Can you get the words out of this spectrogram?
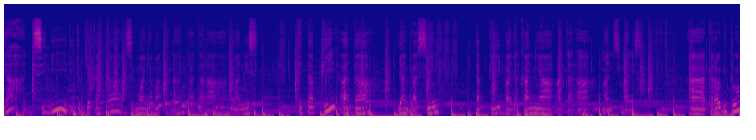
ya di sini di Yogyakarta semuanya makanan adalah manis. Tetapi ada yang asing tapi banyakannya adalah manis-manis. Uh, kalau gitu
